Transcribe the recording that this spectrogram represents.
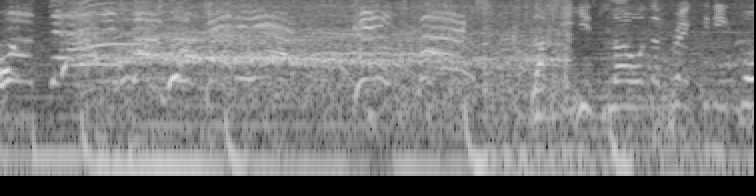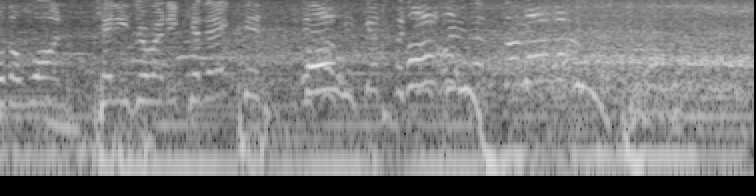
What the hell is that? What is? He's back. Lucky he's low on the bricks. He needs more than one. Kenny's already connected. It's Oh, looking good for oh, G2. That's so oh! no.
